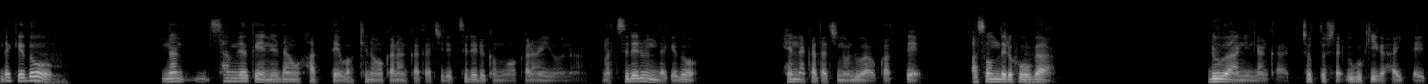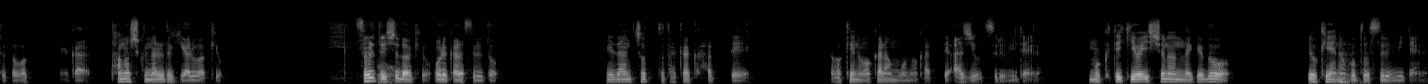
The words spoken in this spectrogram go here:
だけど、なん300円値段を張ってわけのわからん形で釣れるかもわからんような、まあ、釣れるんだけど変な形のルアーを買って遊んでる方が、ルアーになんかちょっとした動きが入ったりとかわなんか楽しくなる時があるわけよ。それと一緒だわけよ俺からすると。値段ちょっと高く張ってわけのわからんものを買ってアジを釣るみたいな。目的は一緒なんだけど余計なことをするみたいな、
